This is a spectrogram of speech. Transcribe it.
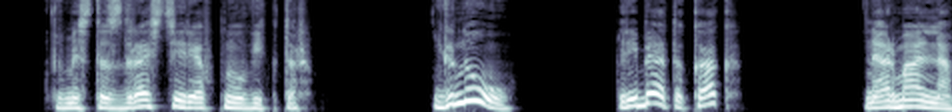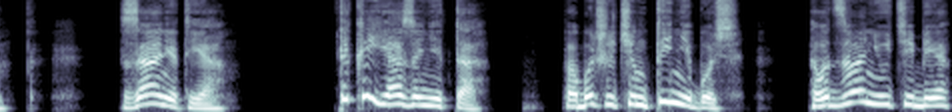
— вместо «здрасти» рявкнул Виктор. «Гну! Ребята, как?» «Нормально. Занят я». «Так и я занята. Побольше, чем ты, небось. А вот звоню тебе.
